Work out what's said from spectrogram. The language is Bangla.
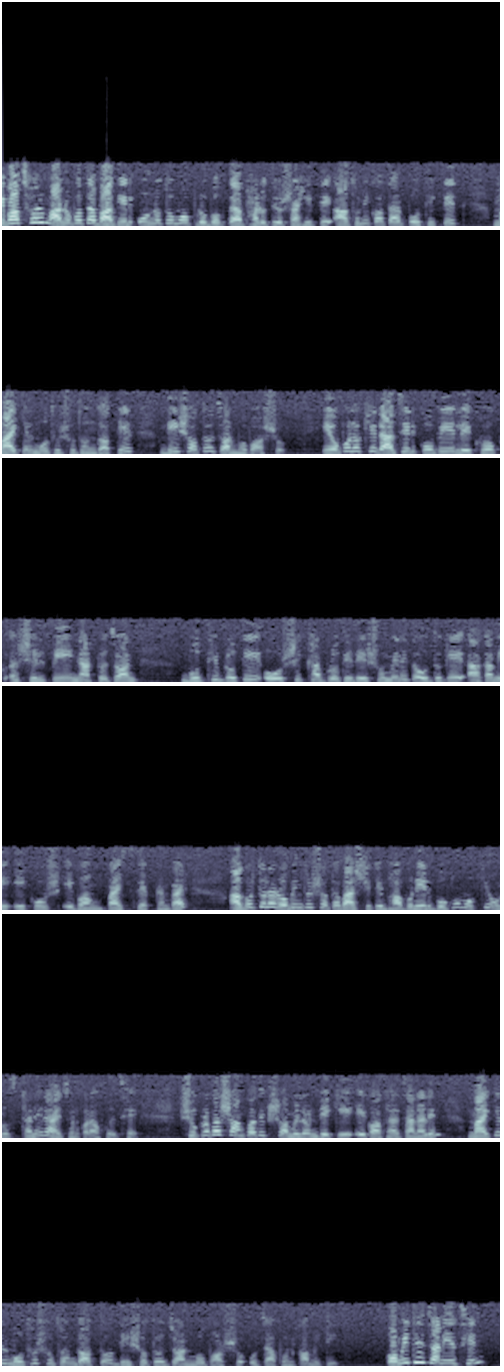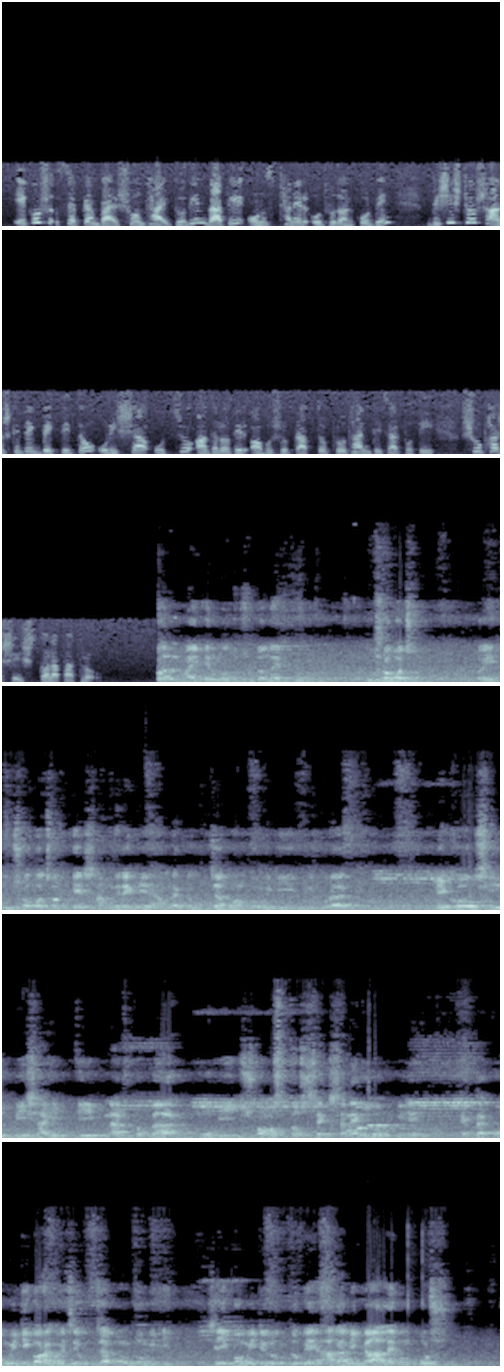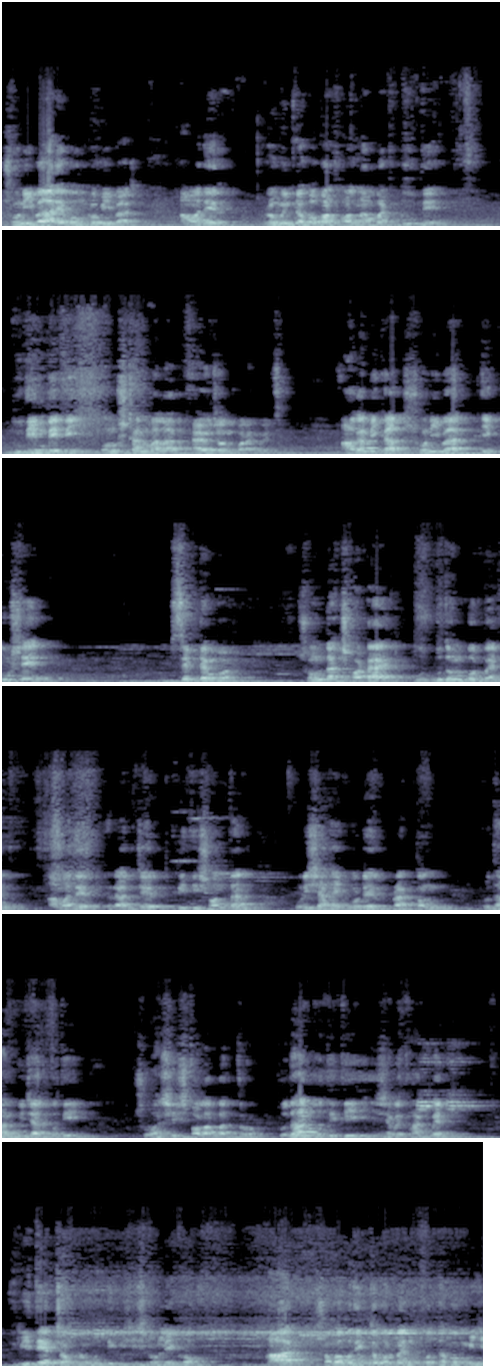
এবছর মানবতাবাদের অন্যতম প্রবক্তা ভারতীয় সাহিত্যে আধুনিকতার পথিকৃৎ মাইকেল মধুসূদন দত্তের দ্বিশত জন্মবর্ষ। এ উপলক্ষে রাজ্যের কবি, লেখক, শিল্পী, নাট্যজন, বুদ্ধিব্রতী ও শিক্ষাব্রতীদের সম্মিলিত উদ্যোগে আগামী একুশ এবং বাইশ সেপ্টেম্বর আগরতলা রবীন্দ্র শতবার্ষিকী ভবনের বহুমুখী অনুষ্ঠানের আয়োজন করা হয়েছে। শুক্রবার সাংবাদিক সম্মেলন ডেকে একথা জানালেন মাইকেল মধুসূদন দত্ত, দ্বিশত জন্মবর্ষ উদযাপন কমিটি। কমিটি জানিয়েছেন একুশ সেপ্টেম্বর সন্ধ্যায় দুদিন ব্যাপী অনুষ্ঠানের উদ্বোধন করবেন বিশিষ্ট সাংস্কৃতিক ব্যক্তিত্ব উড়িষ্যা উচ্চ আদালতের অবসরপ্রাপ্ত প্রধান বিচারপতি শুভাশিস তলাপাত্র। মাইকেল মধুসূদনের দুশো বছর। তো এই দুশো বছরকে সামনে রেখে আমরা একটা উদযাপন কমিটি, ত্রিপুরার লেখক, শিল্পী, সাহিত্যিক, নাট্যকার, কবি, সমস্ত সেকশনের লোক মিলে একটা কমিটি করা হয়েছে, উদযাপন কমিটি। সেই কমিটির উদ্যোগে আগামীকাল এবং পরশু শনিবার এবং রবিবার। আমাদের রবীন্দ্র ভবন হল নাম্বার টুতে দুদিন ব্যাপী অনুষ্ঠানমালার আয়োজন করা হয়েছে। আগামীকাল শনিবার একুশে সেপ্টেম্বর সন্ধ্যা ছটায় উদ্বোধন করবেন আমাদের রাজ্যের কৃতি সন্তান, উড়িষ্যা হাইকোর্টের প্রাক্তন প্রধান বিচারপতি সুভাষিস তলাপাত্র, প্রধান অতিথি হিসেবে থাকবেন রিতেন চক্রবর্তী বিশিষ্ট লেখক, আর সভাপতিত্ব করবেন অধ্যাপক মিহির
